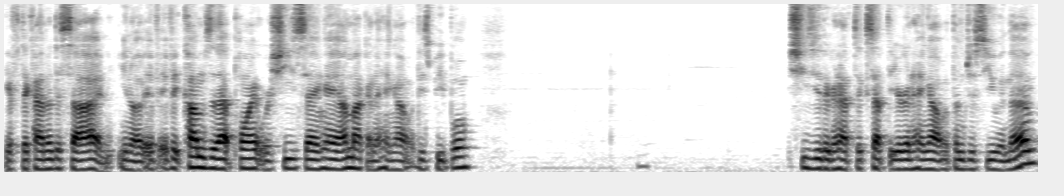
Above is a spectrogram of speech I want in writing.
you have to kind of decide, you know, if, if it comes to that point where she's saying, hey, I'm not going to hang out with these people, she's either going to have to accept that you're going to hang out with them, just you and them,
